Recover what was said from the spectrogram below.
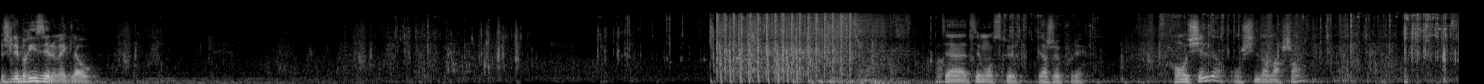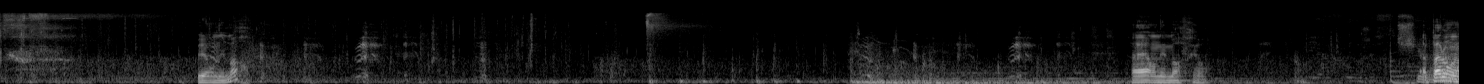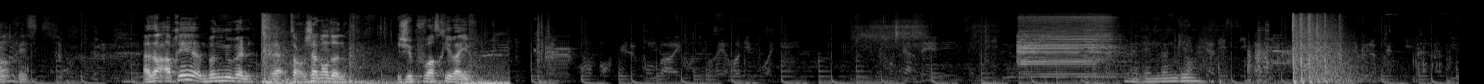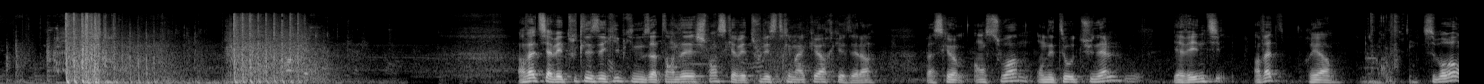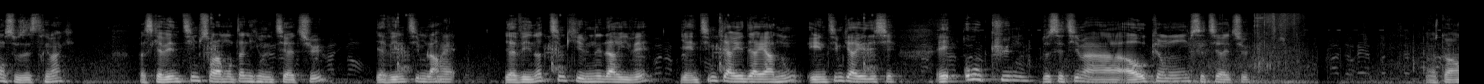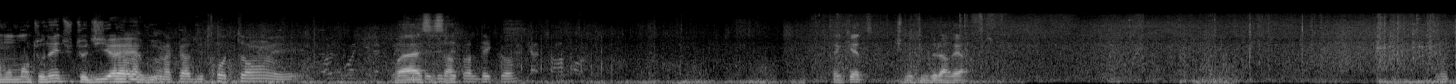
Je l'ai brisé le mec là-haut. T'es monstrueux. Bien joué poulet. On shield, on shield en marchant. Et on est mort Ouais, on est mort frérot. Ah, pas loin, hein. Attends, après, bonne nouvelle. Attends, j'abandonne. Je vais pouvoir te revive. On avait une bonne game. En fait, il y avait toutes les équipes qui nous attendaient. Je pense qu'il y avait tous les stream hackers qui étaient là. Parce que en soi, on était au tunnel. Il y avait une team. En fait, regarde. C'est pourquoi on se faisait stream hack? Parce qu'il y avait une team sur la montagne qui nous tirait dessus. Il y avait une team là. Ouais. Il y avait une autre team qui venait d'arriver. Il y a une team qui arrivait derrière nous et une team qui arrivait d'ici. Et aucune de ces teams à, à aucun moment s'est tiré dessus. Donc à un moment donné, tu te dis, Ouais, eh, on, a, vous- on a perdu trop de temps et. ouais, c'est ça. T'inquiète, je m'occupe de l'arrière.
